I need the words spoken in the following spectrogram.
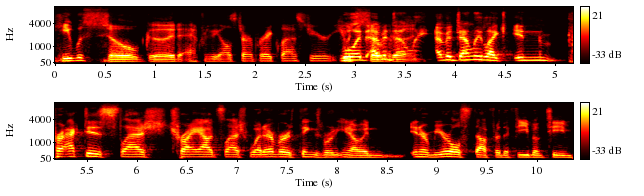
He was so good after the All Star break last year. He well, was so evidently, good. evidently, like in practice slash tryout slash whatever things were, you know, in intramural stuff for the FIBA team,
